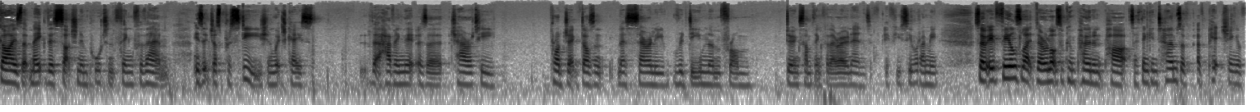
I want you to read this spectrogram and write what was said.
guys that make this such an important thing for them? Is it just prestige, in which case that having it as a charity project doesn't necessarily redeem them from doing something for their own ends, if you see what I mean. So it feels like there are lots of component parts. I think in terms of, of pitching, of,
